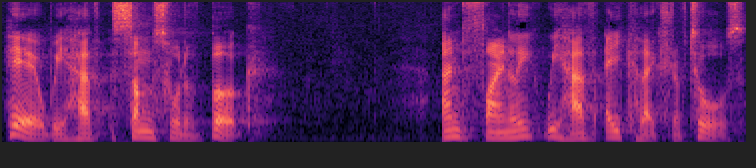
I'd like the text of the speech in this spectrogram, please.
Here we have some sort of book. And finally, we have a collection of tools.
